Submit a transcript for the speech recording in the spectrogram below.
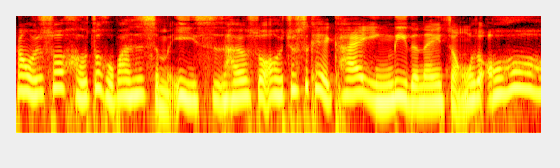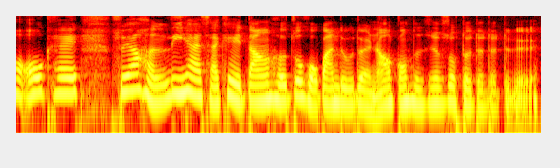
然后我就说合作伙伴是什么意思？他就说哦，就是可以开盈利的那一种。我说哦，OK，所以要很厉害才可以当合作伙伴，对不对？然后工程师就说对对对对对，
